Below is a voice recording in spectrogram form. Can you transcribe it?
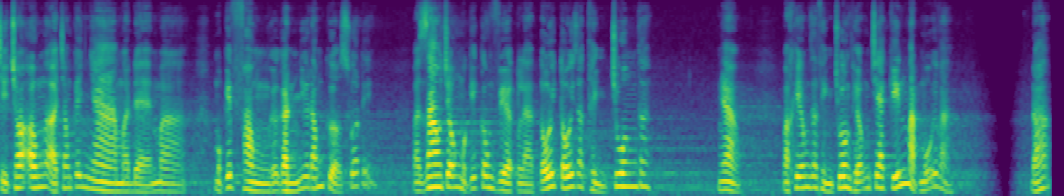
chỉ cho ông ở trong cái nhà mà để mà một cái phòng gần như đóng cửa suốt ấy, và giao cho ông một cái công việc là tối tối ra thỉnh chuông thôi. Nghe không? và khi ông ra thỉnh chuông thì ông che kín mặt mũi vào. Đó.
